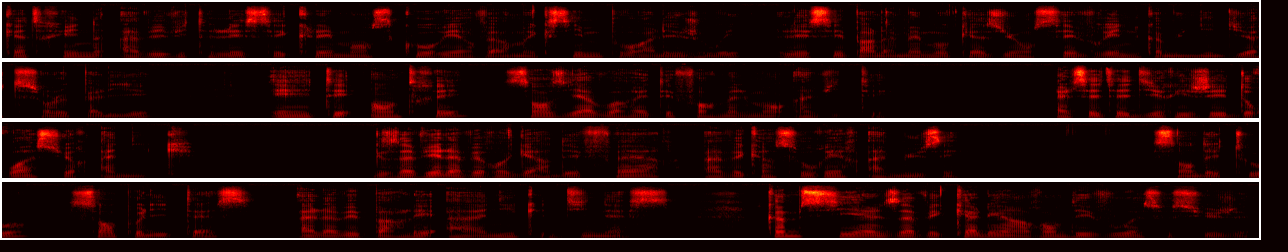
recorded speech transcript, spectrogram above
Catherine avait vite laissé Clémence courir vers Maxime pour aller jouer, laissé par la même occasion Séverine comme une idiote sur le palier, et était entrée sans y avoir été formellement invitée. Elle s'était dirigée droit sur Annick. Xavier l'avait regardé faire avec un sourire amusé. Sans détour, sans politesse, elle avait parlé à Annick d'Inès, comme si elles avaient calé un rendez-vous à ce sujet.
